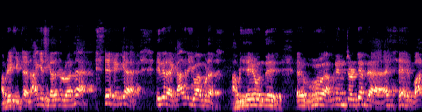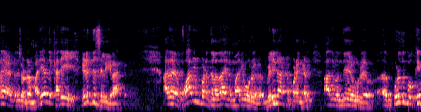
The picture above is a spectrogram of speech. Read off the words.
அப்படியே கிட்ட நாகேஷ் கதை சொல்லுவார்ல எங்கே இதில் காதலிக்கு வாங்கக்கூட அப்படியே வந்து அப்படின்னு சொல்லிட்டு அந்த பாலையாட்ட சொல்கிற மாதிரி அந்த கதையை எடுத்து செல்கிறார்கள். அது ஃபாரின் படத்தில் தான் இது மாதிரி ஒரு வெளிநாட்டு படங்கள். அது வந்து ஒரு பொழுதுபோக்கை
